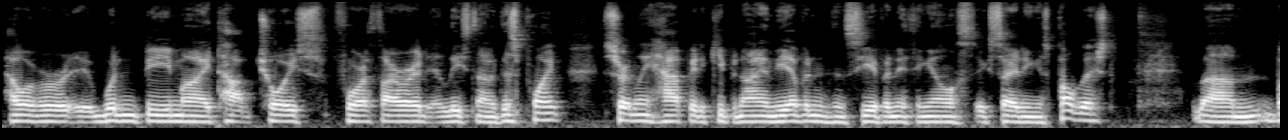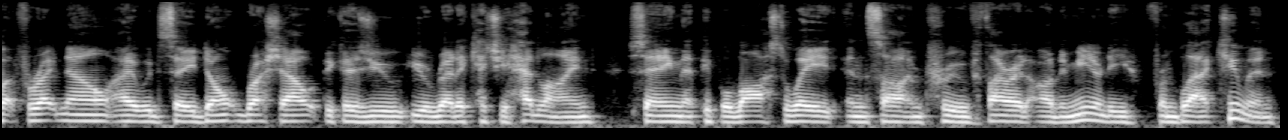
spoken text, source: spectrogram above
However, it wouldn't be my top choice for a thyroid, at least not at this point. Certainly happy to keep an eye on the evidence and see if anything else exciting is published. Um, but for right now, I would say don't rush out because you, you read a catchy headline saying that people lost weight and saw improved thyroid autoimmunity from black cumin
